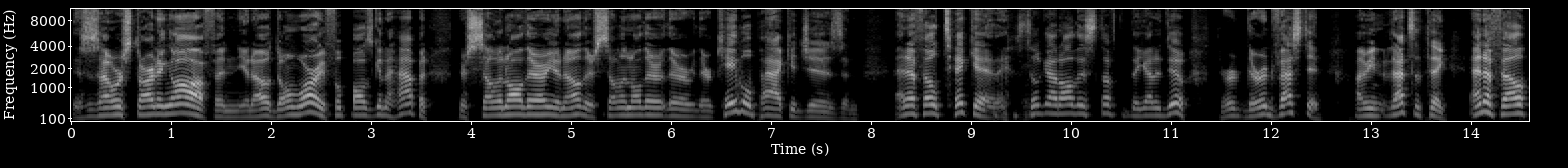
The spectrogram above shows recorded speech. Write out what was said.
this is how we're starting off, and you know, don't worry, football's going to happen. They're selling all their, you know, they're selling all their their their cable packages and NFL ticket. They still got all this stuff that they got to do. They're they're invested. I mean, that's the thing. NFL.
